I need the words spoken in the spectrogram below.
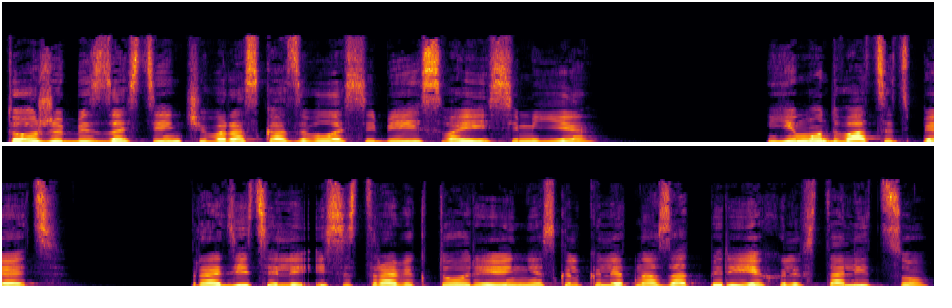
тоже беззастенчиво рассказывал о себе и своей семье. Ему 25. Родители и сестра Виктория несколько лет назад переехали в столицу,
